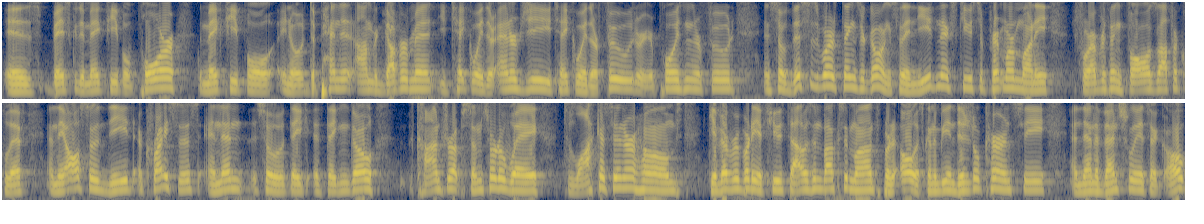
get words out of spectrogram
is basically to make people poor, to make people, you know, dependent on the government. You take away their energy, you take away their food, or you poison their food. And so this is where things are going. So they need an excuse to print more money before everything falls off a cliff, and they also need a crisis. And then so they if they can go conjure up some sort of way to lock us in our homes, give everybody a few thousand bucks a month, but oh, it's going to be in digital currency, and then eventually it's like, oh,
